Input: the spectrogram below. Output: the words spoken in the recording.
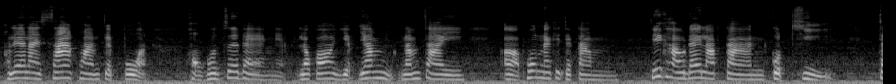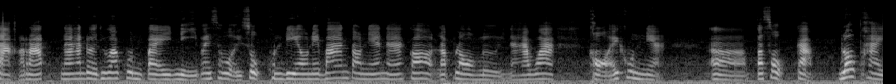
เขาเรียกอะไรสร้างความเจ็บปวดของคนเสื้อแดงเนี่ยแล้วก็เหยียบย่ำน้ำใจพวกนักกิจกรรมที่เขาได้รับการกดขี่ จากรัฐนะคะโดยที่ว่าคุณไปหนีไปสวยสุขคนเดียวในบ้านตอนนี้นะก็รับรองเลยนะคะว่าขอให้คุณเนี่ยประสบกับโรคภัย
